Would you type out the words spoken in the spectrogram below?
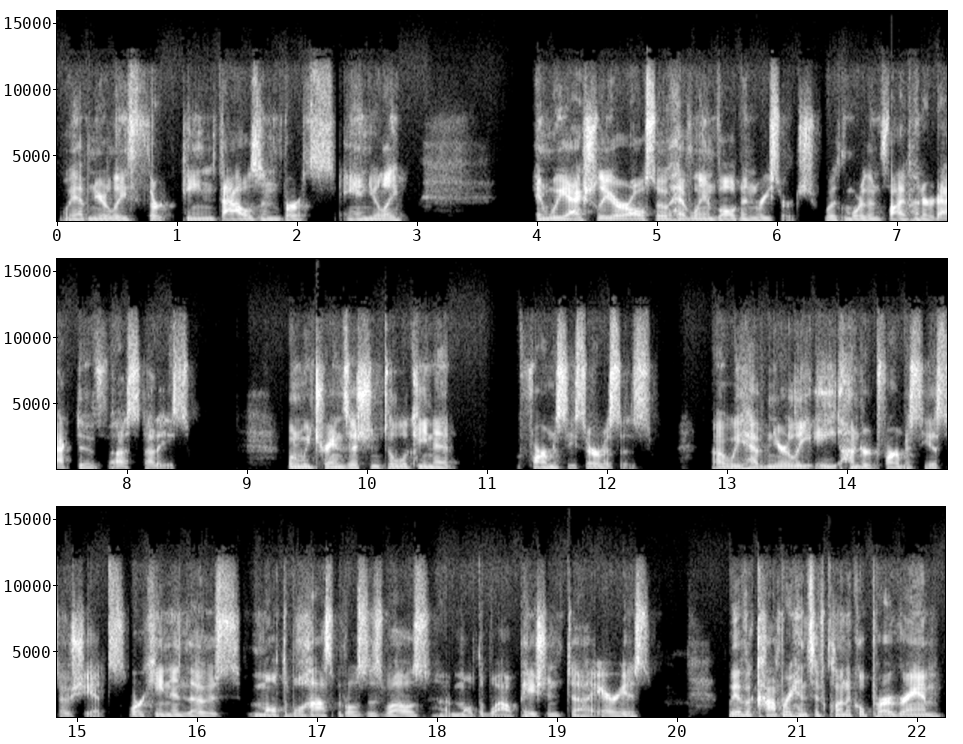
We have nearly 13,000 births annually. And we actually are also heavily involved in research with more than 500 active uh, studies. When we transition to looking at pharmacy services, uh, we have nearly 800 pharmacy associates working in those multiple hospitals as well as uh, multiple outpatient uh, areas. We have a comprehensive clinical program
